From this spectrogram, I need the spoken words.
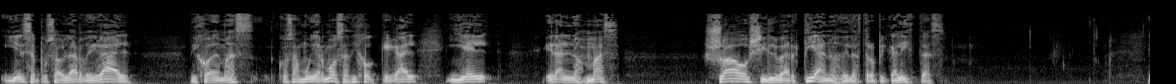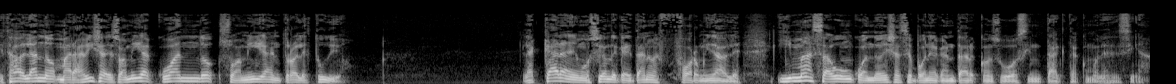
y él se puso a hablar de Gal, dijo además cosas muy hermosas, dijo que Gal y él eran los más Joao Gilbertianos de los tropicalistas. Estaba hablando maravilla de su amiga cuando su amiga entró al estudio. La cara de emoción de Caetano es formidable. Y más aún cuando ella se pone a cantar con su voz intacta, como les decía.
